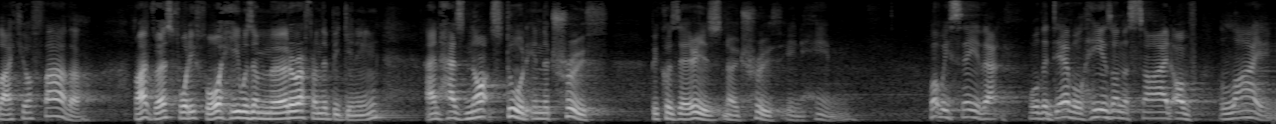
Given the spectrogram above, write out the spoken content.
like your father. Right? Verse 44 He was a murderer from the beginning and has not stood in the truth because there is no truth in him. What we see that, well, the devil, he is on the side of lying.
